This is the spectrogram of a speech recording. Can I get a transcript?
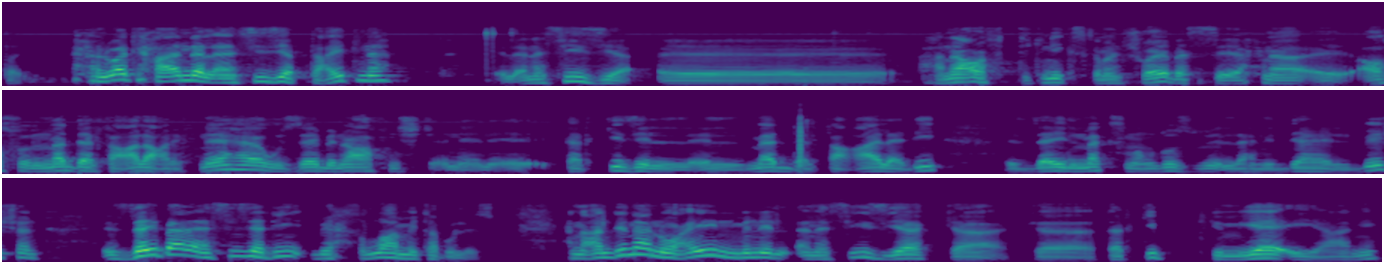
طيب إحنا دلوقتي حقنا ال anesthesia بتاعتنا. ال anesthesia آه هنعرف ال techniques كمان شوية بس إحنا آه اصل المادة الفعالة عرفناها وإزاي بنعرف نشت... تركيز المادة الفعالة دي إزاي ال maximum dose اللي هنديها لل patient إزاي بقى ال anesthesia دي بيحصل لها metabolism إحنا عندنا نوعين من ال anesthesia ك... كتركيب كيميائي يعني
